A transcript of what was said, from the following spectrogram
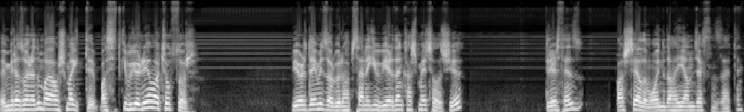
Ben biraz oynadım bayağı hoşuma gitti. Basit gibi görünüyor ama çok zor. Bir ördeğimiz var böyle hapishane gibi bir yerden kaçmaya çalışıyor. Dilerseniz başlayalım. Oyunu daha iyi anlayacaksınız zaten.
